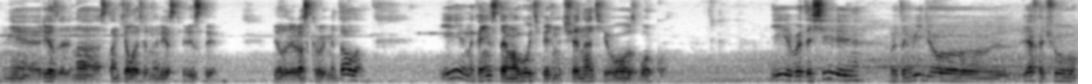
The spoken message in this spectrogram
Мне резали на станке лазерной резки листы, делали раскрой металла. И наконец-то я могу теперь начинать его сборку. И в этой серии, в этом видео я хочу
